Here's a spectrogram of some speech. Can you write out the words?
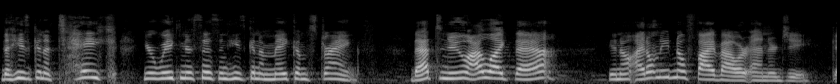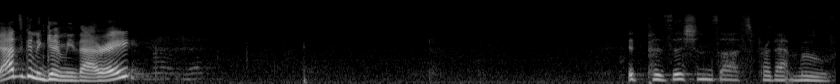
that He's going to take your weaknesses and He's going to make them strength. That's new. I like that. You know, I don't need no five hour energy. God's going to give me that, right? It positions us for that move.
